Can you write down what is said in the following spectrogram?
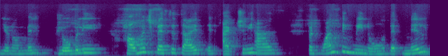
you know, milk globally, how much pesticide it actually has. But one thing we know that milk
